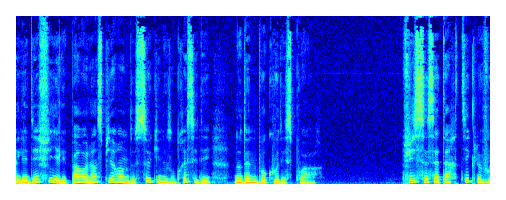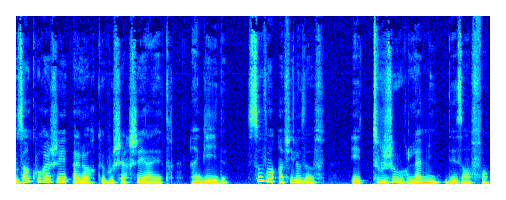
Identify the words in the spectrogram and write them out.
les défis et les paroles inspirantes de ceux qui nous ont précédés nous donne beaucoup d'espoir. Puisse cet article vous encourager alors que vous cherchez à être un guide souvent un philosophe, et toujours l'ami des enfants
